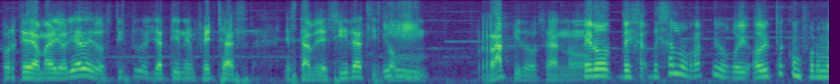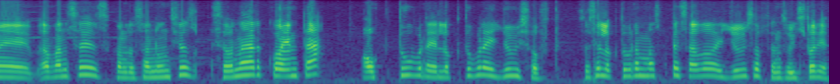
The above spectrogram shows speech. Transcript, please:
Porque la mayoría de los títulos ya tienen fechas establecidas y son Y- rápidos, o sea, no... Pero deja, déjalo rápido, güey. Ahorita conforme avances con los anuncios, se van a dar cuenta octubre, el octubre de Ubisoft. O sea, es el octubre más pesado de Ubisoft en su historia.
